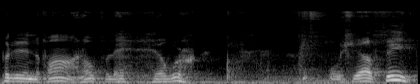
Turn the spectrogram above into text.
put it in the pond. Hopefully it'll work. We shall see.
